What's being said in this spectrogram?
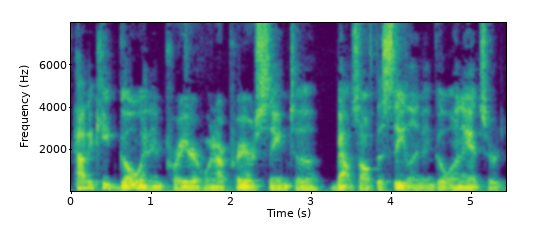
how to keep going in prayer when our prayers seem to bounce off the ceiling and go unanswered.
